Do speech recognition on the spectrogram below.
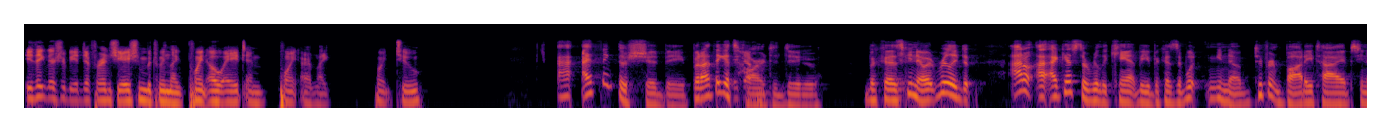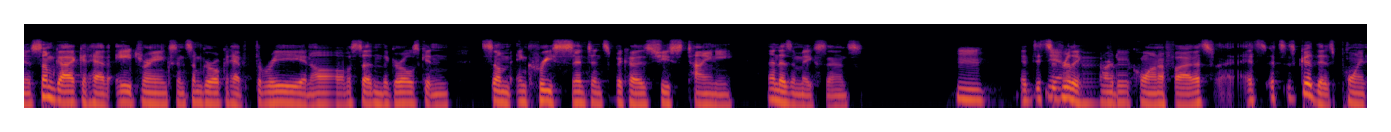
Do you think there should be a differentiation between like .08 and point or like .2? I, I think there should be, but I think it's Yeah. hard to do because you know it really. De- I don't. I I guess there really can't be because it would. You know, different body types. You know, some guy could have eight drinks and some girl could have three, and all of a sudden the girl's getting some increased sentence because she's tiny. That doesn't make sense. Hmm. It, it's Yeah. really hard to quantify. That's it's it's it's good that it's point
